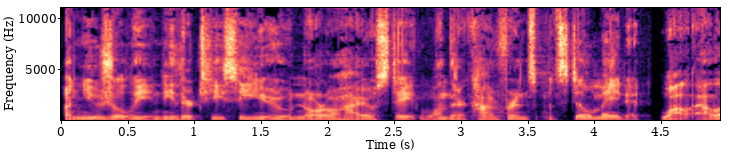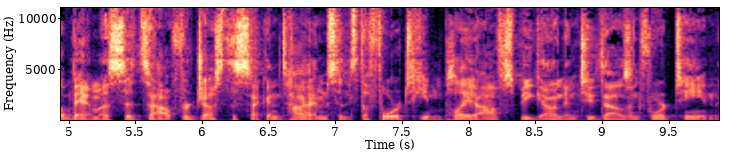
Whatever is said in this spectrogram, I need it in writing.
Unusually, neither TCU nor Ohio State won their conference but still made it, while Alabama sits out for just the second time since the four team playoffs begun in 2014.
